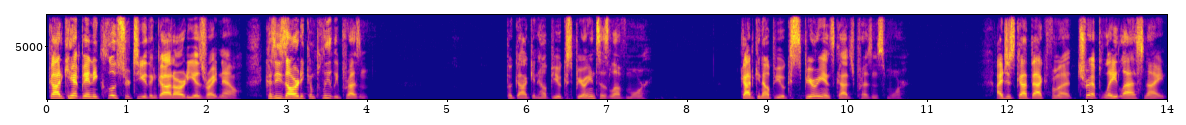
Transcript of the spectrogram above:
God can't be any closer to you than God already is right now because He's already completely present. But God can help you experience His love more. God can help you experience God's presence more. I just got back from a trip late last night.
